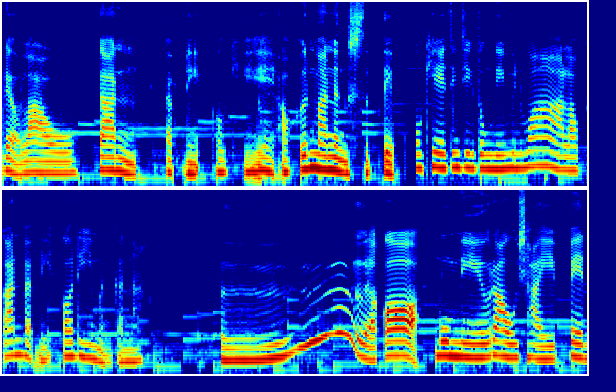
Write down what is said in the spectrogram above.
เดี๋ยวเรากั้นแบบนี้โอเค เอาขึ้นมา1สเต็ปโอเค จริง ๆ ตรงนี้มินว่าเรากั้นแบบนี้ก็ดีเหมือนกันนะเออแล้วก็มุมนี้เราใช้เป็น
